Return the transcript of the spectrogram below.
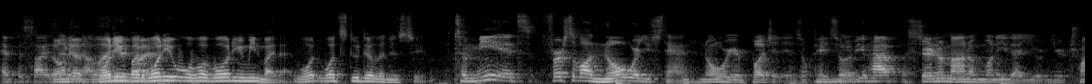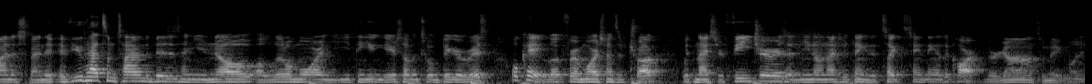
emphasize Don't that get enough. what do you? But what do you? What, what do you mean by that? What What's due diligence to you? To me it's first of all know where you stand know where your budget is okay? So mm-hmm. if you have a certain amount of money that you're, you're trying to spend if, if you've had some time in the business and you know a little more and you think you can get yourself into a bigger risk okay look for a more expensive truck with nicer features and you know nicer things. It's like the same thing as a car. They're going on to make money.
